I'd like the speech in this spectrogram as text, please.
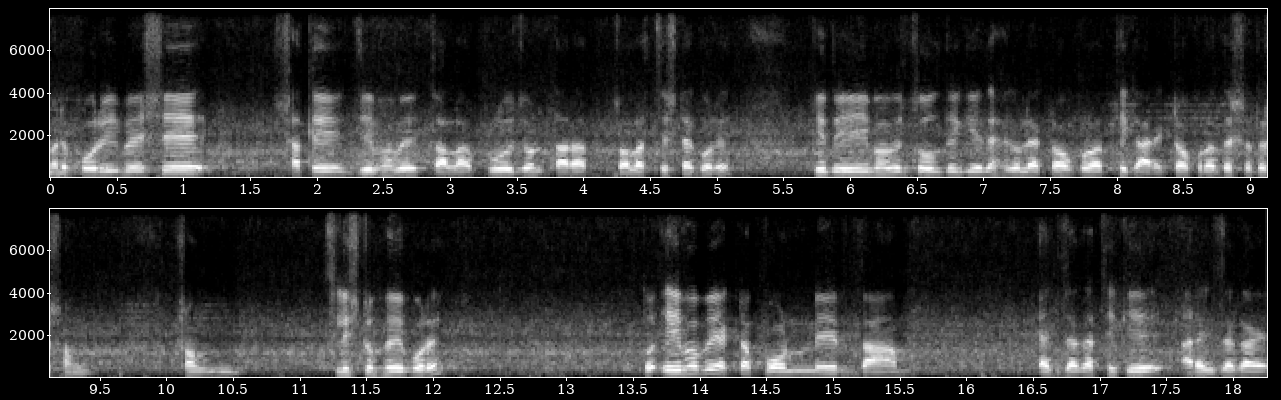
মানে পরিবেশে সাথে যেভাবে চলা প্রয়োজন, তারা চলার চেষ্টা করে। কিন্তু এইভাবে চলতে গিয়ে দেখা গেলো একটা অপরাধ থেকে আরেকটা অপরাধের সাথে সংশ্লিষ্ট হয়ে পড়ে। তো এইভাবে একটা পণ্যের দাম এক জায়গা থেকে আরেক জায়গায়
